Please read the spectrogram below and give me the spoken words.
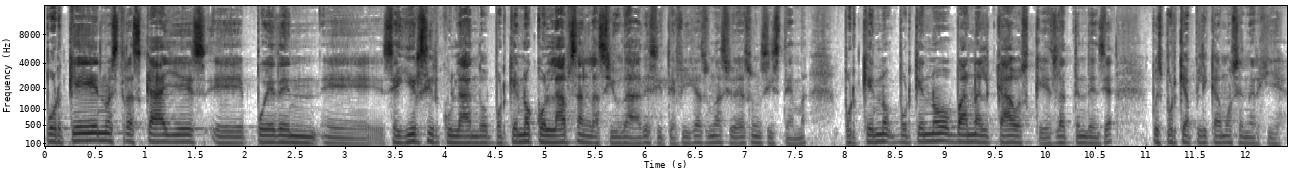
¿Por qué nuestras calles eh, pueden eh, seguir circulando? ¿Por qué no colapsan las ciudades? Si te fijas, una ciudad es un sistema. ¿Por qué no, por qué no van al caos, que es la tendencia? Pues porque aplicamos energía,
